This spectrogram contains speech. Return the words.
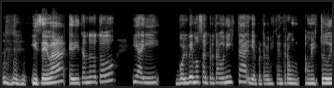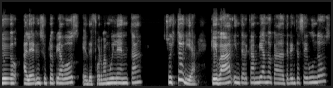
y se va editando todo y ahí volvemos al protagonista y el protagonista entra a un estudio a leer en su propia voz eh, de forma muy lenta su historia, que va intercambiando cada 30 segundos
